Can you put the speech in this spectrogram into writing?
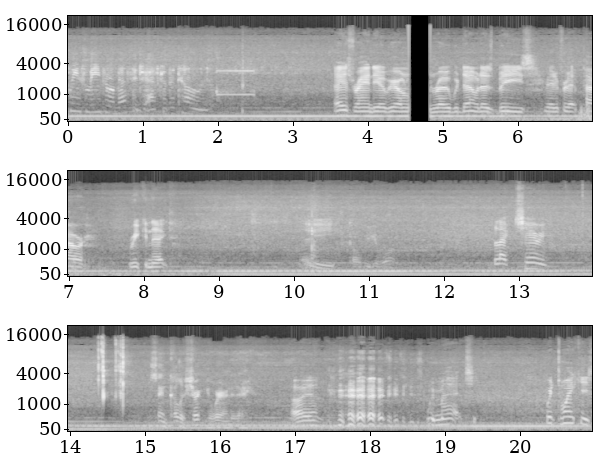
Please leave your message after the tone. Hey, it's Randy over here on the road. We're done with those bees, ready for that power reconnect. Hey, Colby, you want. black cherry. Same color shirt you're wearing today. Oh yeah, we match. We're Twinkies.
